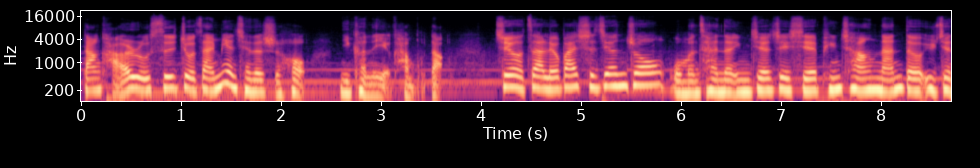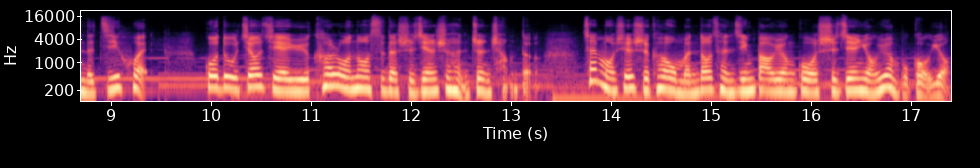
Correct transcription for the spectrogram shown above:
当卡厄鲁斯就在面前的时候，你可能也看不到。只有在留白时间中，我们才能迎接这些平常难得遇见的机会。过度纠结于科罗诺斯的时间是很正常的。在某些时刻，我们都曾经抱怨过时间永远不够用，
